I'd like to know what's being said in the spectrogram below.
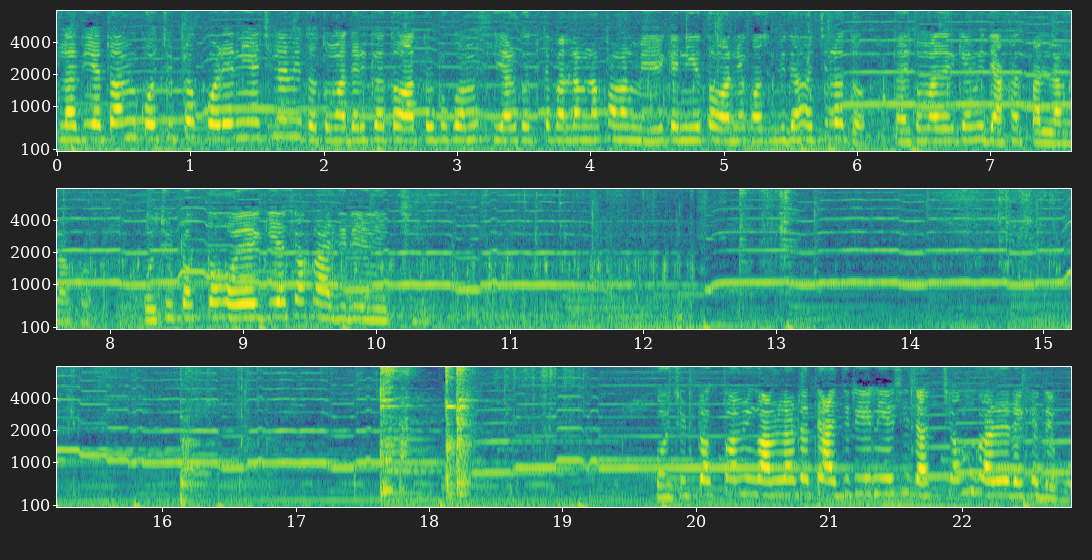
মশলা দিয়ে তো আমি কচুরটা করে নিয়েছিলামই তো। তোমাদেরকে তো অতটুকু আমি শেয়ার করতে পারলাম না। আমার মেয়েকে নিয়ে তো অনেক অসুবিধা হচ্ছিল তো। তাই তোমাদেরকে আমি দেখাতে পারলাম না কচুর টক তো হয়ে গিয়েছে, এখন আজিরিয়ে নিচ্ছি। কচুর টক তো আমি গামলাটাতে আজরিয়ে নিয়েছি, যাচ্ছে এখন ঘরে রেখে দেবো।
